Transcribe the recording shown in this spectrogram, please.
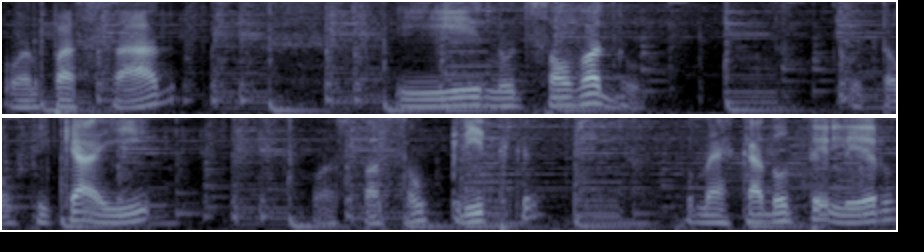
o ano passado e no de Salvador. Então fica aí uma situação crítica para o mercado hoteleiro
